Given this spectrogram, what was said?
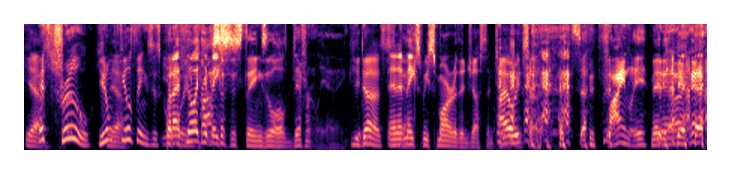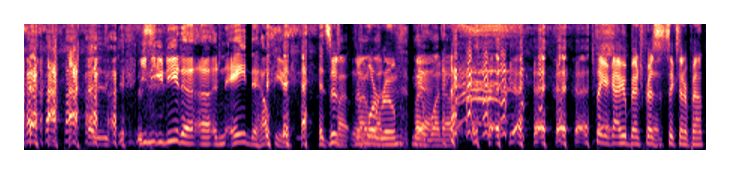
Yeah. It's true. You don't Yeah. feel things as But I feel like it makes- processes things a little differently. I think. he does. And it makes me smarter than Justin too. I always- so, so- Finally, maybe you, you need a, a an aid to help you. it's There's- my- there's my more one- room. My Yeah. one up. It's like a guy who bench presses 600 pounds.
